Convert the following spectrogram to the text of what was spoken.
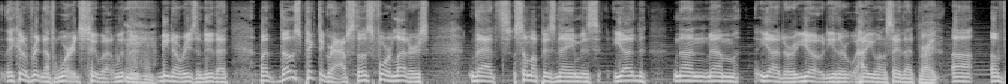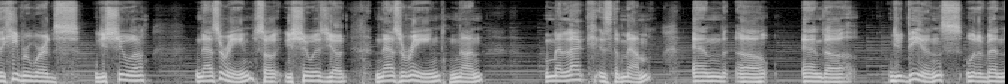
they could have written out the words too, but would there'd be no reason to do that. But those pictographs, those four letters that sum up his name is Yud, Nun, Mem, Yud, or Yod, either how you want to say that. Right. Uh, of the Hebrew words Yeshua, Nazarene, so Yeshua is Yod, Nazarene, Nun, Melech is the Mem, and uh, and uh, Judeans would have been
